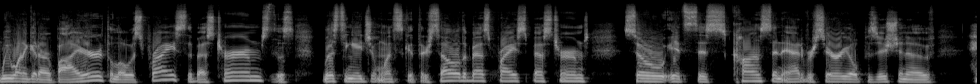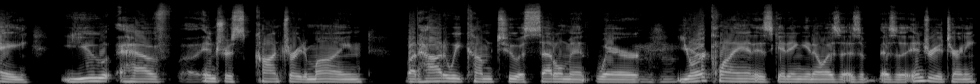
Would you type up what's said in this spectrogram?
we want to get our buyer the lowest price, the best terms. Yep. This listing agent wants to get their seller the best price, best terms. So it's this constant adversarial position of, hey, you have uh, interests contrary to mine. But how do we come to a settlement where Mhm. your client is getting, you know, as a, as a as an injury attorney,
